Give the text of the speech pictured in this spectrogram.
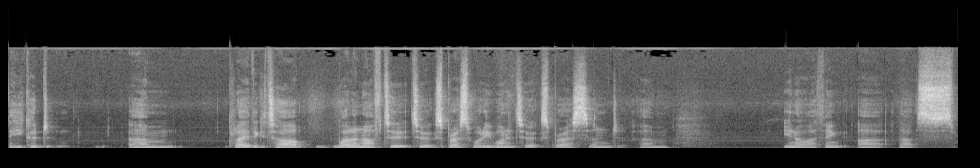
he could um, play the guitar well enough to, to express what he wanted to express. And, um, you know, I think uh, that's.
